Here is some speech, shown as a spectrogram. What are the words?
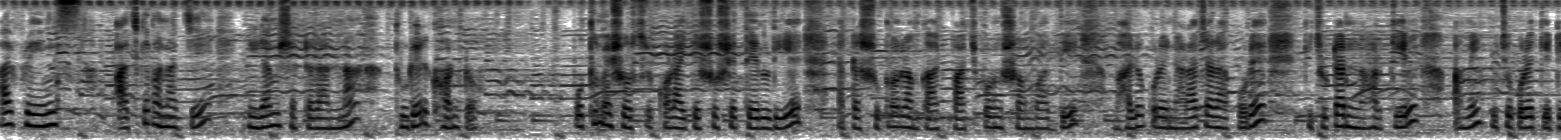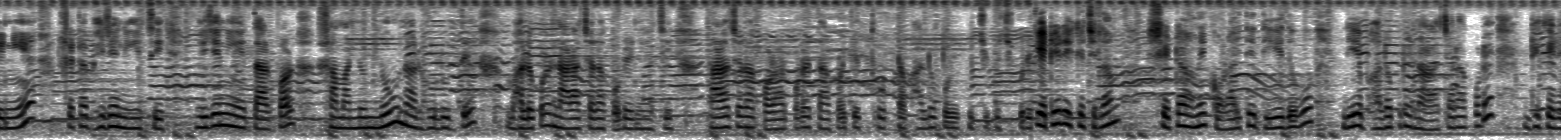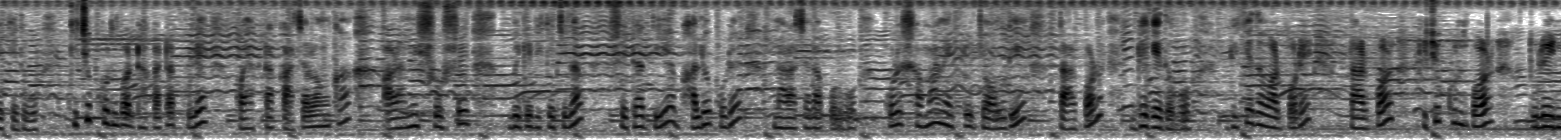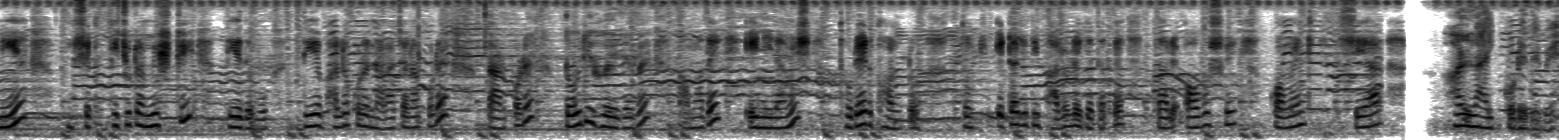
Hi friends আজকে বানাচ্ছি নিরামিষ একটা রান্না ধুরের ঘন্ট। প্রথমে সর্ষের কড়াইতে সর্ষের তেল দিয়ে একটা শুকনো লঙ্কা পাঁচফোড়ন সম্বাদ দিয়ে ভালো করে নাড়াচাড়া করে কিছুটা নারকেল আমি কুচো করে কেটে নিয়ে সেটা ভেজে নিয়েছি। ভেজে নিয়ে তারপর সামান্য নুন আর হলুদ দিয়ে ভালো করে নাড়াচাড়া করে নিয়েছি। নাড়াচাড়া করার পরে তারপর যে থোরটা ভালো করে কুচি কুচি করে কেটে রেখেছিলাম, সেটা আমি কড়াইতে দিয়ে দেবো, দিয়ে ভালো করে নাড়াচাড়া করে ঢেকে রেখে দেবো। কিছুক্ষণ পর ঢাকাটা খুলে কয়েকটা কাঁচা লঙ্কা আর আমি সর্ষে বেটে রেখেছিলাম, সেটা দিয়ে ভালো করে নাড়াচাড়া করব। করে সামান্য একটু জল দিয়ে তারপর ঢেকে দেবো। ঢেকে দেওয়ার পরে তারপর কিছুক্ষণ পর তুলে নিয়ে সে কিছুটা মিষ্টি দিয়ে দেবো। দিয়ে ভালো করে নাড়াচাড়া করে তারপরে তৈরি হয়ে যাবে আমাদের এই নিরামিষ থোড়ের ঘন্ট। তো এটা যদি ভালো লেগে থাকে তাহলে অবশ্যই কমেন্ট, শেয়ার আর লাইক করে দেবে।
